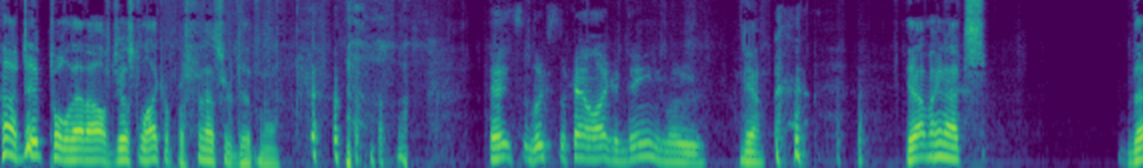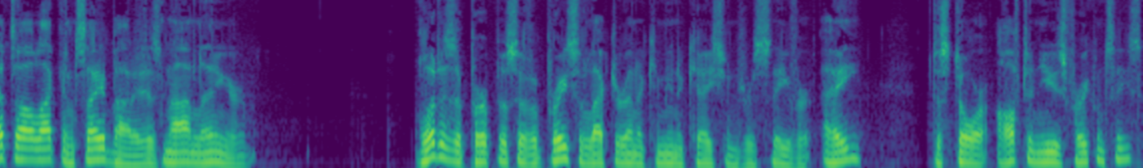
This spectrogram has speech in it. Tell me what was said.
I did pull that off just like a professor, didn't I? it looks kind of like a dean move. Yeah, yeah. I mean, that's that's all I can say about it. It's nonlinear. What is the purpose of a pre-selector in a communications receiver? A, to store often used frequencies.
